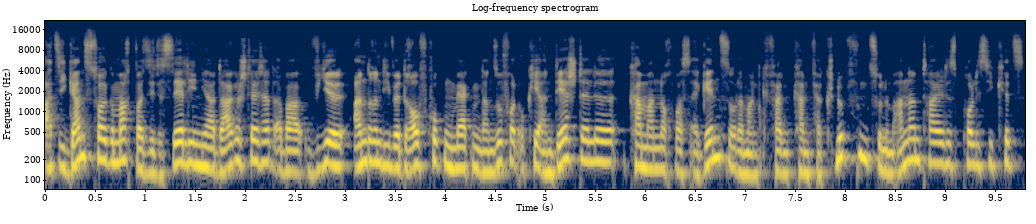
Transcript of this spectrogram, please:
hat sie ganz toll gemacht, weil sie das sehr linear dargestellt hat, aber wir anderen, die wir drauf gucken, merken dann sofort, okay, an der Stelle kann man noch was ergänzen oder man kann verknüpfen zu einem anderen Teil des Policy Kits.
